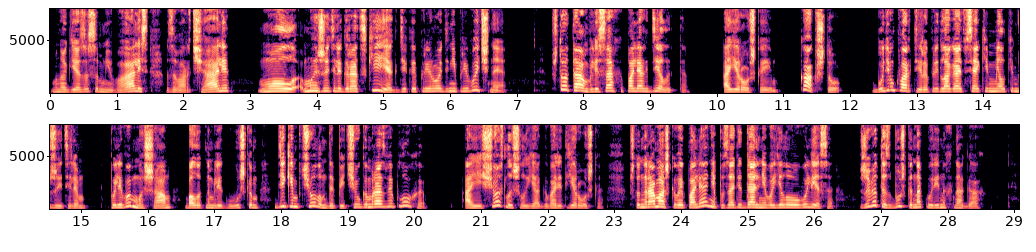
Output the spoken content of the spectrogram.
Многие засомневались, заворчали, мол, мы жители городские, к дикой природе непривычные. Что там в лесах и полях делать-то? А Ерошка им, как что? Будем квартиры предлагать всяким мелким жителям полевым мышам, болотным лягушкам, диким пчелам да печугам разве плохо? А еще слышал я, говорит Ерошка, что на Ромашковой поляне позади дальнего елового леса живет избушка на куриных ногах.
